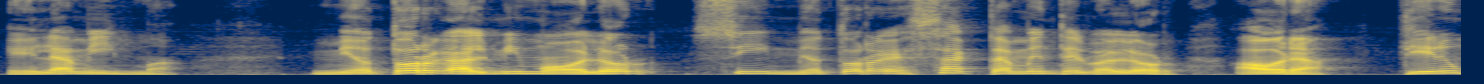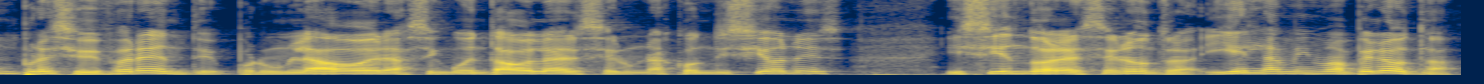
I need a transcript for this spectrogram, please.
es la misma. ¿Me otorga el mismo valor? Sí, me otorga exactamente el valor. Ahora, tiene un precio diferente. Por un lado era 50 dólares en unas condiciones y 100 dólares en otra. Y es la misma pelota.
